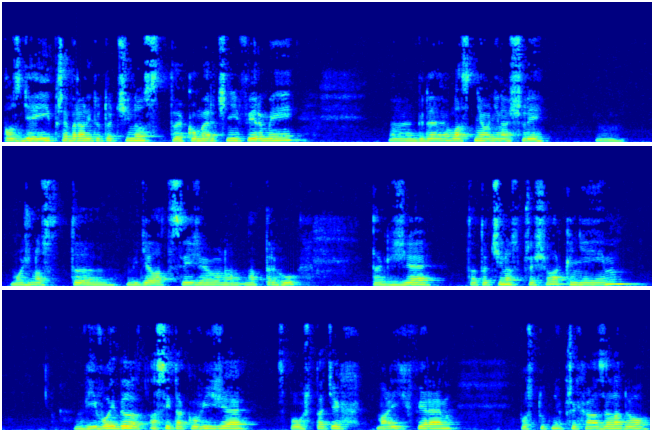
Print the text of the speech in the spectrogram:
Později přebrali tuto činnost komerční firmy, kde vlastně oni našli hm, možnost vydělat si že jo, na, na trhu. Takže tato činnost přešla k ním. Vývoj byl asi takový, že spousta těch malých firm postupně přecházela do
